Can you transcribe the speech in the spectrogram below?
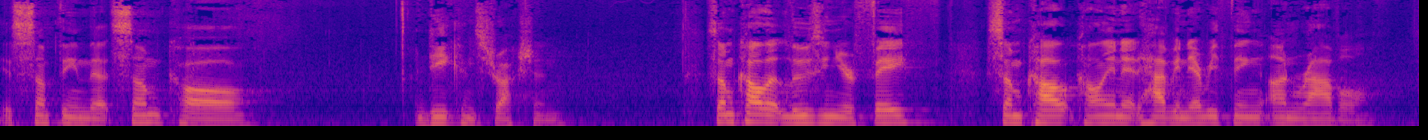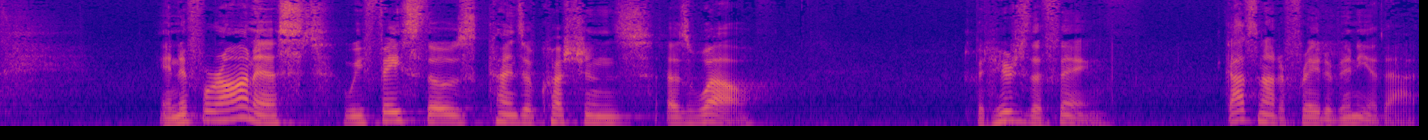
is something that some call deconstruction. Some call it losing your faith, some call, calling it having everything unravel. And if we're honest, we face those kinds of questions as well. But here's the thing God's not afraid of any of that.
